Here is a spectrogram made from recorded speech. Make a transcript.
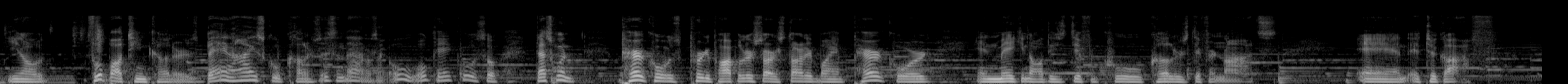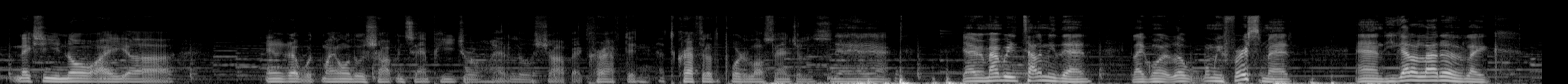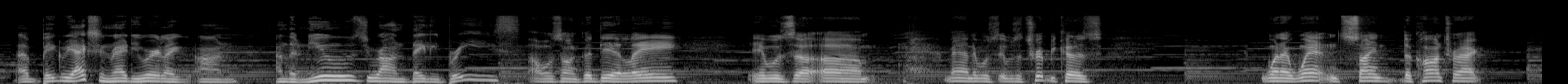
you know, football team colors, Banning High School colors, this and that?" I was like, "Oh, okay, cool." So that's when paracord was pretty popular. Started started buying paracord and making all these different cool colors, different knots, and it took off. Next thing you know, I uh, ended up with my own little shop in San Pedro. I had a little shop at Crafted, at the Crafted at the Port of Los Angeles. Yeah, yeah, yeah. Yeah, I remember you telling me that, like when when we first met, and you got a lot of like a big reaction, right? You were like on on the news. You were on Daily Breeze. I was on Good Day LA. It was uh, um, man, it was it was a trip because when I went and signed the contract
